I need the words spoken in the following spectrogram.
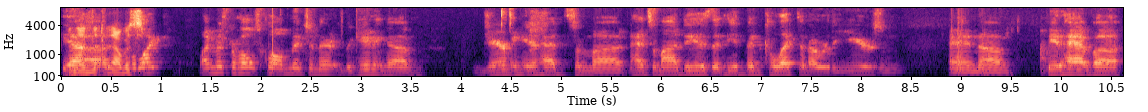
Yeah, And then uh, that was- well, like like Mr. Holtzclaw mentioned there at the beginning. Um, Jeremy here had some uh, had some ideas that he had been collecting over the years, and and um, he'd have a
